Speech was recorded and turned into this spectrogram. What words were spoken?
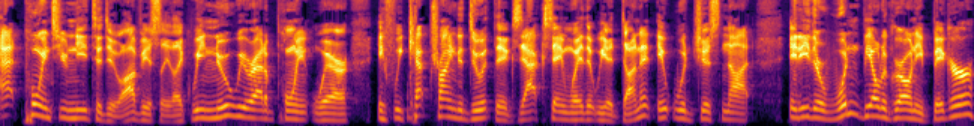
at points you need to do, obviously. Like we knew we were at a point where if we kept trying to do it the exact same way that we had done it, it would just not it either wouldn't be able to grow any bigger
